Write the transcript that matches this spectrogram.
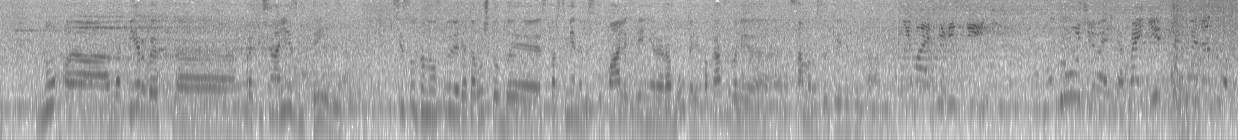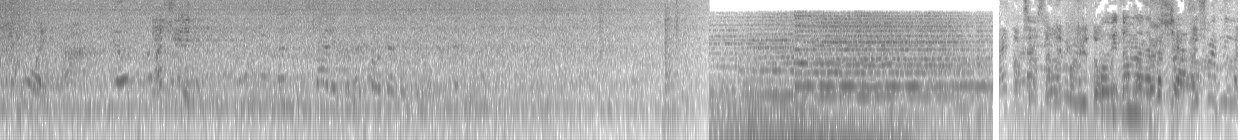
ну, э, во-первых, э, профессионализм тренера. Все созданы условия для того, чтобы спортсмены выступали, тренеры работали, показывали э, самые высокие результаты. Поднимайся, висишь. Ну, кручивайся, пойди спиной на доску,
